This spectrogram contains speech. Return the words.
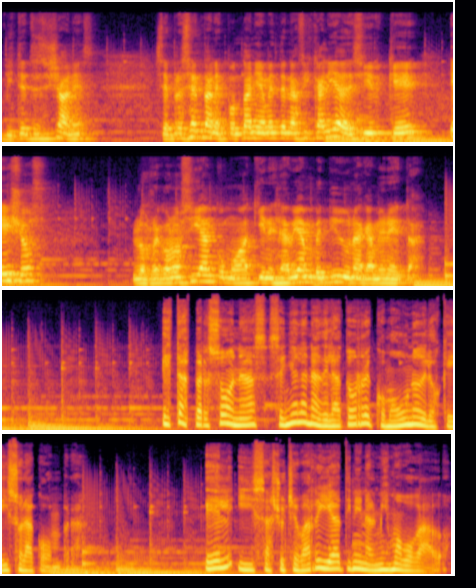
Vitete Sellanes, se presentan espontáneamente en la fiscalía a decir que ellos los reconocían como a quienes le habían vendido una camioneta. Estas personas señalan a De la Torre como uno de los que hizo la compra. Él y Sayo Echevarría tienen al mismo abogado.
